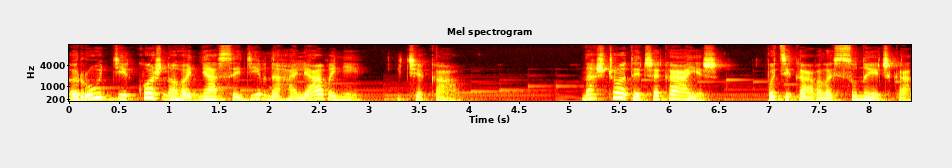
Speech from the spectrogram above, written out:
Рудді кожного дня сидів на галявині і чекав. На що ти чекаєш? поцікавилась суничка.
